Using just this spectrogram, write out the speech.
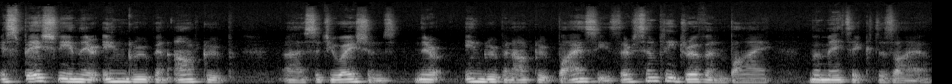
especially in their in-group and out-group uh, situations, their in-group and out-group biases, they're simply driven by mimetic desire.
